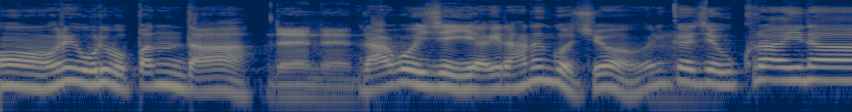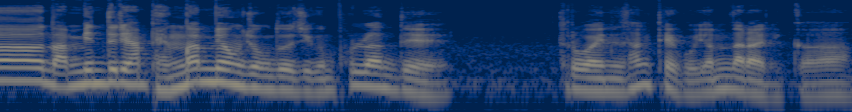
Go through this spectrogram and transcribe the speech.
어, 그러니까 우리 못 받는다. 네네. 라고 이제 이야기를 하는 거죠. 음. 그러니까 이제 우크라이나 난민들이 한 100만 명 정도 지금 폴란드에 들어와 있는 상태고 옆 나라니까.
